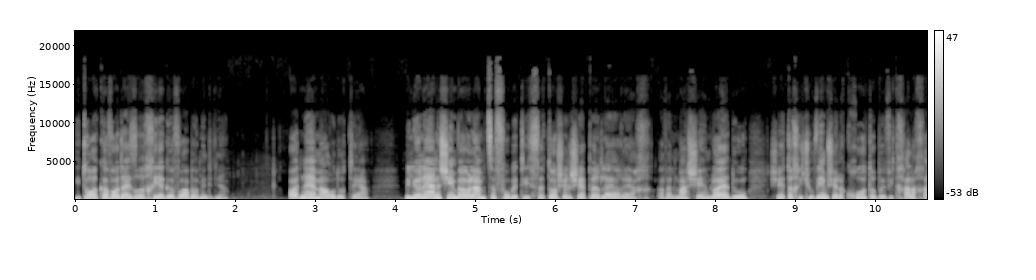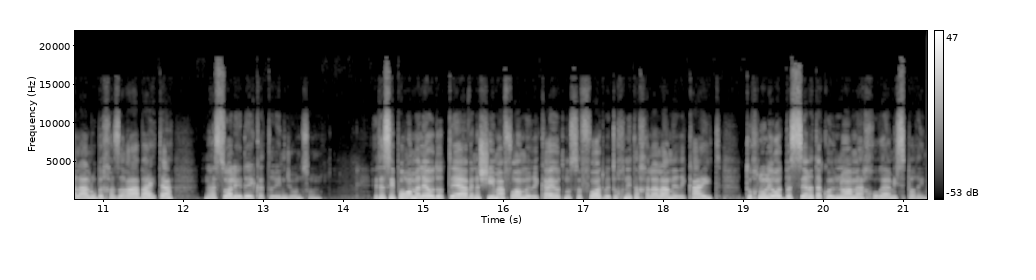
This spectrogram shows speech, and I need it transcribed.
עיטור הכבוד האזרחי הגבוה במדינה. עוד נאמר אודותיה, מיליוני אנשים בעולם צפו בטיסתו של שפרד לירח, אבל מה שהם לא ידעו, שאת החישובים שלקחו אותו בבטחה לחלל ובחזרה הביתה, נעשו על ידי קטרין ג'ונסון. את הסיפור המלא אודותיה ונשים אפרו-אמריקאיות נוספות בתוכנית החלל האמריקאית, תוכלו לראות בסרט הקולנוע מאחורי המספרים.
